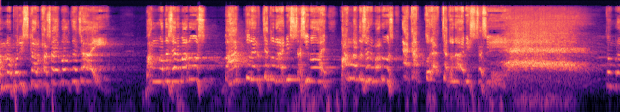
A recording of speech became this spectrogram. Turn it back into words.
আমরা পরিষ্কার ভাষায় বলতে চাই, বাংলাদেশের মানুষ বাহাত্তরের চেতনায় বিশ্বাসী নয়, বাংলাদেশের মানুষ একাত্তরের চেতনায় বিশ্বাসী। তোমরা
